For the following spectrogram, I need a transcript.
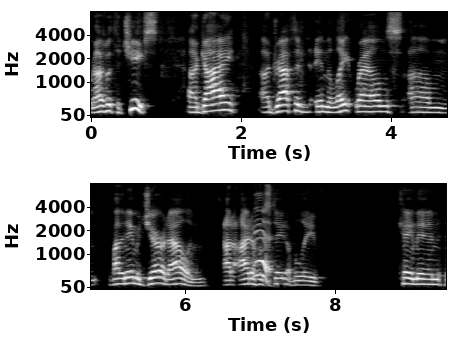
when I was with the Chiefs, a guy uh, drafted in the late rounds um, by the name of Jared Allen out of Idaho yeah. State, I believe came in.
